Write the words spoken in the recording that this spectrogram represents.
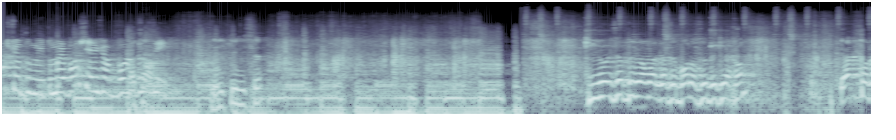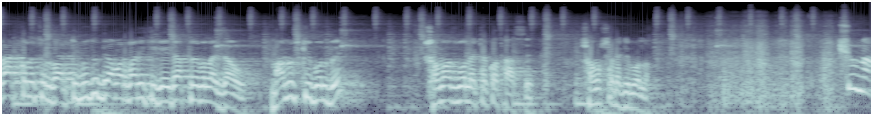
আসো তুমি তোমার বসে সব আচ্ছা বলতেছি দেখি কি হয়েছে? কি হয়েছে তুমি আমার কাছে বলো তো দেখি এখন। এত রাগ করলে চলবে আর তুমি যদি আমার বাড়ি থেকে এই রাত্রেবেলায় যাও মানুষ কি বলবে? সমাজ বলে একটা কথা আছে। সমস্যাটা কি বলো? শোনো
